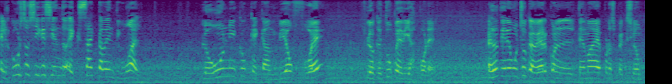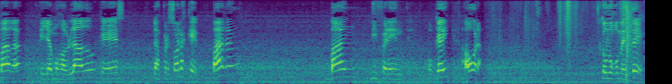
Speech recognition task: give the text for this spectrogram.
El curso sigue siendo exactamente igual. Lo único que cambió fue lo que tú pedías por él. Eso tiene mucho que ver con el tema de prospección paga, que ya hemos hablado, que es las personas que pagan van diferente, ¿ok? Ahora, como comenté,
